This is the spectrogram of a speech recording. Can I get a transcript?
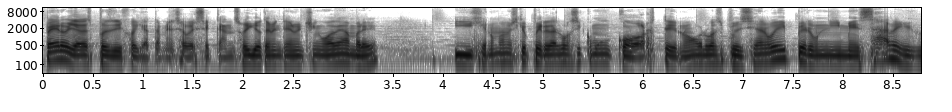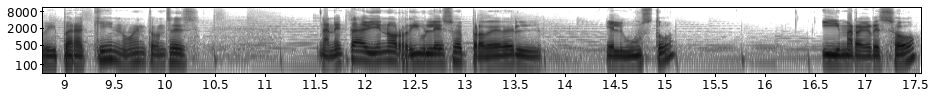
Pero ya después dijo, ya también se ve, se cansó y yo también tenía un chingo de hambre. Y dije, no mames, quiero pedir algo así como un corte, ¿no? Algo así, pues decía, güey, pero ni me sabe, güey, ¿para qué, no? Entonces, la neta, bien horrible eso de perder el, el gusto. Y me regresó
